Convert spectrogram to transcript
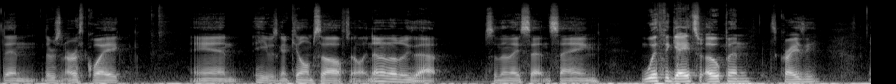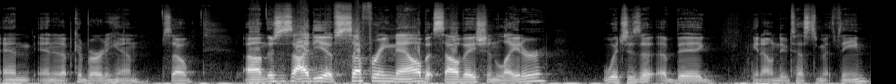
then there's an earthquake, and he was going to kill himself. They're like, no, no, no, don't do that. So then they sat and sang with the gates open. It's crazy, and ended up converting him. So um, there's this idea of suffering now, but salvation later, which is a, a big, you know, New Testament theme.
